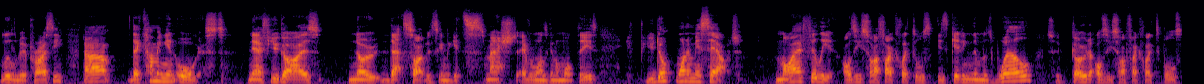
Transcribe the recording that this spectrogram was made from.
a little bit pricey. Um, they're coming in August. Now, if you guys know that site was going to get smashed, everyone's going to want these. If you don't want to miss out, my affiliate, Aussie Syfi Collectables, is getting them as well. So go to Aussie Syfi Collectables,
